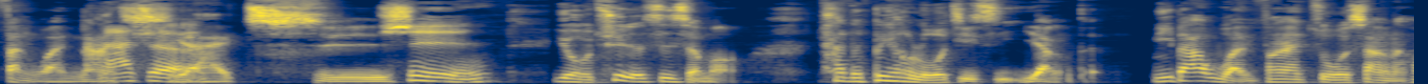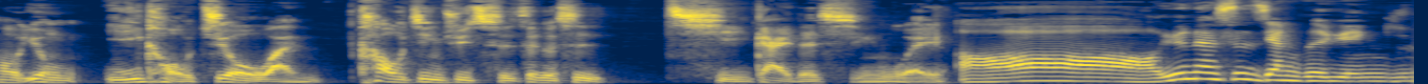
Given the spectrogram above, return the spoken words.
饭碗拿起来吃。是，有趣的是什么？它的背后逻辑是一样的。你把碗放在桌上，然后用以口就碗靠近去吃，这个是乞丐的行为。哦，原来是这样的原因。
